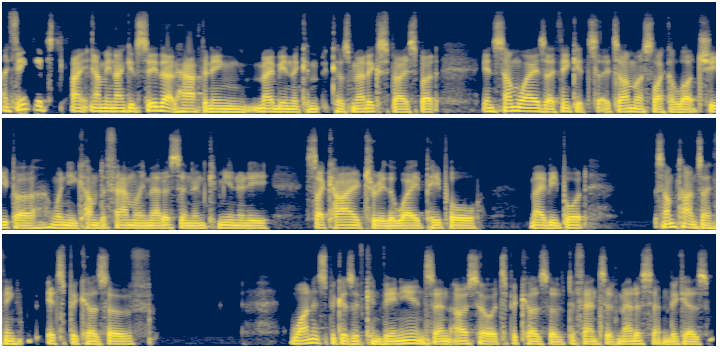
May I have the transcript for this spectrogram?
I think it's. I, I, mean, I could see that happening maybe in the com- cosmetic space, but in some ways, I think it's it's almost like a lot cheaper when you come to family medicine and community psychiatry. The way people maybe bought. Sometimes I think it's because of one. It's because of convenience, and also it's because of defensive medicine. Because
